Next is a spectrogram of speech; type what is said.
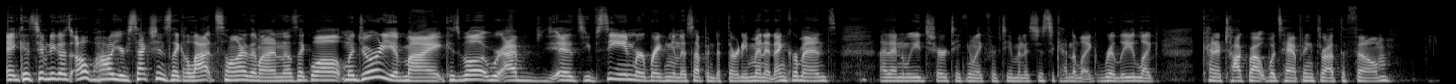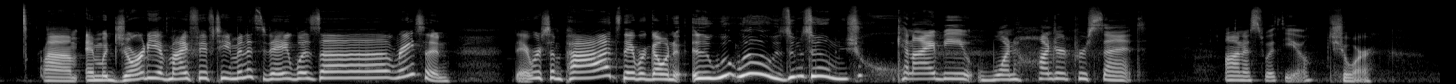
And because Tiffany goes, oh wow, your section's like a lot smaller than mine. And I was like, well, majority of my because well, we're, I've, as you've seen, we're breaking this up into thirty minute increments, and then we start taking like fifteen minutes just to kind of like really like kind of talk about what's happening throughout the film. Um, and majority of my fifteen minutes today was uh racing. There were some pods. They were going uh, woo woo zoom zoom. Can I be 100% honest with you? Sure.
